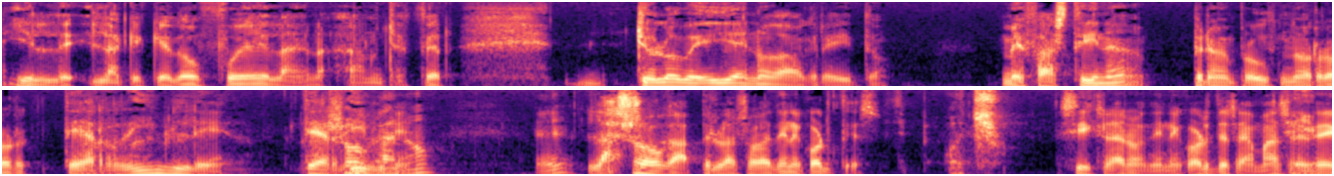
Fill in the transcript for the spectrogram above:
y, el y la que quedó fue el anochecer. Yo lo veía y no daba crédito. Me fascina, pero me produce un horror terrible. Terrible. soga, ¿no? ¿Eh? La soga, pero la soga tiene cortes. Ocho. Sí, claro, tiene cortes, además Sí, se ve pero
